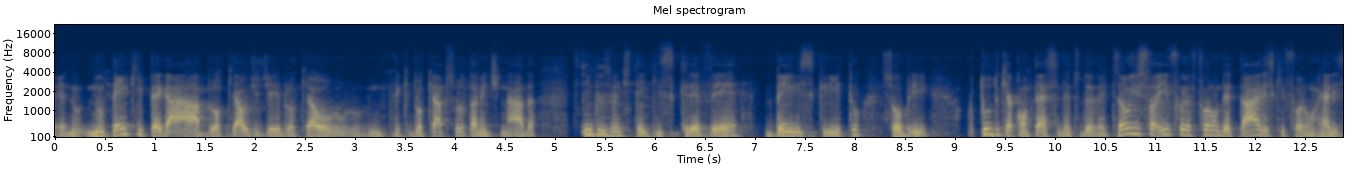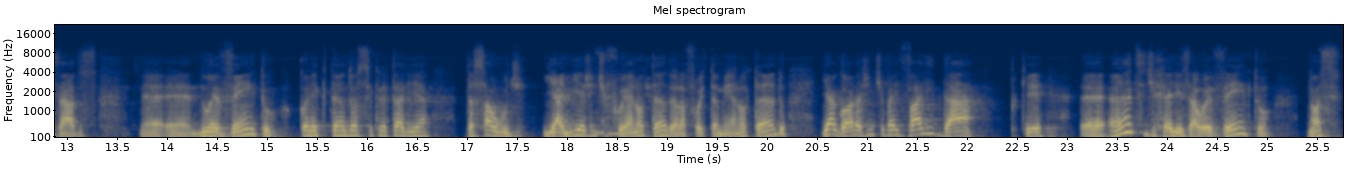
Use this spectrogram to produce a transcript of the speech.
é, não, não, tem que pegar, ah, bloquear o DJ, bloquear o. Não tem que bloquear absolutamente nada. Simplesmente tem que escrever bem escrito sobre tudo que acontece dentro do evento. Então, isso aí foi, foram detalhes que foram realizados é, é, no evento, conectando a Secretaria da Saúde. E ali a gente foi anotando, ela foi também anotando, e agora a gente vai validar porque é, antes de realizar o evento, nós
